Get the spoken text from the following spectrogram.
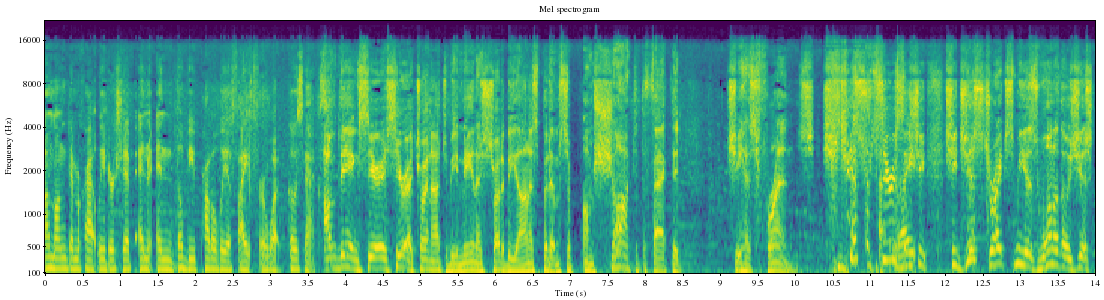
among Democrat leadership, and and there'll be probably a fight for what goes next. I'm being serious here. I try not to be mean. I try to be honest, but I'm I'm shocked at the fact that she has friends. She just seriously Right. she she just strikes me as one of those just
